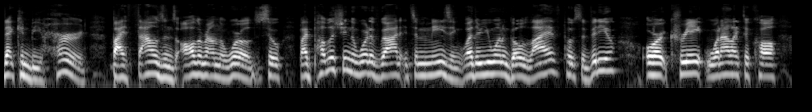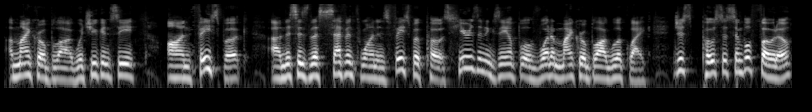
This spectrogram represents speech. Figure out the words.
that can be heard by thousands all around the world. So by publishing the word of God, it's amazing. Whether you want to go live, post a video, or create what I like to call a microblog, which you can see on Facebook. Uh, this is the seventh one is Facebook posts. Here's an example of what a microblog look like. Just post a simple photo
